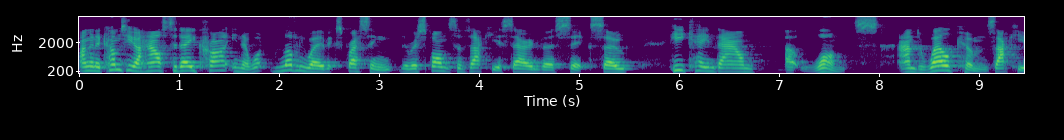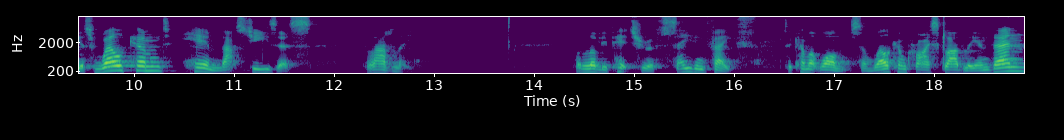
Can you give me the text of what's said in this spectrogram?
I'm going to come to your house today. Cry, you know, what lovely way of expressing the response of Zacchaeus there in verse 6. So he came down at once and welcomed Zacchaeus, welcomed him, that's Jesus, gladly. What a lovely picture of saving faith to come at once and welcome Christ gladly. And then,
